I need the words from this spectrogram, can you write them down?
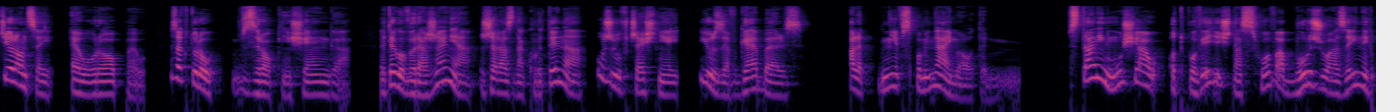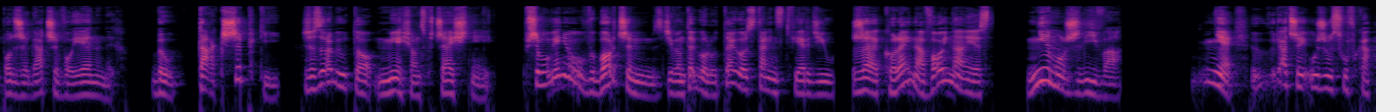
dzielącej Europę, za którą wzrok nie sięga. Tego wyrażenia żelazna kurtyna użył wcześniej Józef Goebbels, ale nie wspominajmy o tym. Stalin musiał odpowiedzieć na słowa burżuazyjnych podżegaczy wojennych. Był tak szybki, że zrobił to miesiąc wcześniej. W przemówieniu wyborczym z 9 lutego Stalin stwierdził, że kolejna wojna jest niemożliwa. Nie, raczej użył słówka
